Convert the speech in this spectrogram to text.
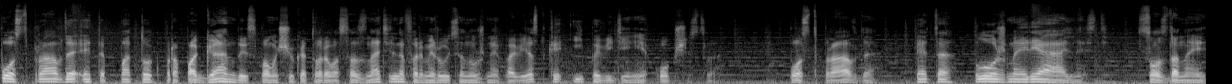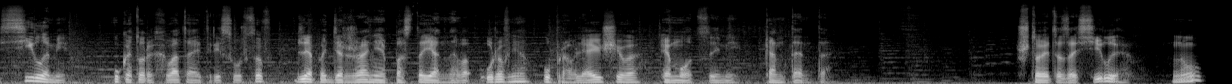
Постправда – это поток пропаганды, с помощью которого сознательно формируется нужная повестка и поведение общества. Постправда это ложная реальность, созданная силами, у которых хватает ресурсов для поддержания постоянного уровня управляющего эмоциями контента. Что это за силы? Ну,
